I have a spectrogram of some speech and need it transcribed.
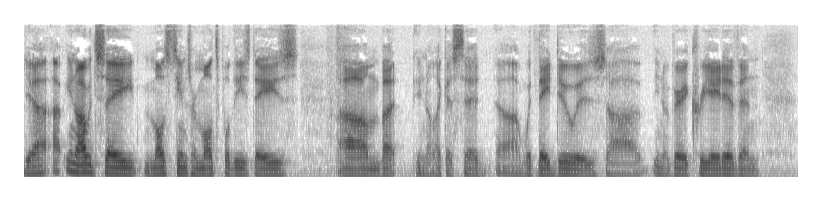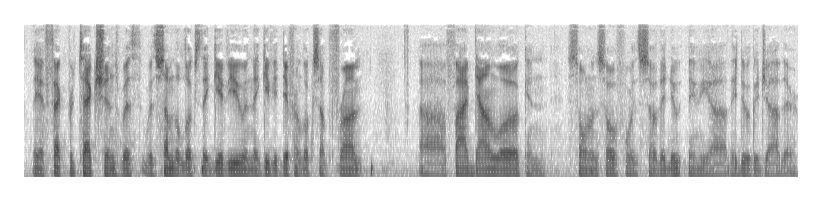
Yeah, you know, I would say most teams are multiple these days, um, but you know, like I said, uh, what they do is uh, you know very creative and they affect protections with with some of the looks they give you, and they give you different looks up front, uh, five down look, and so on and so forth. So they do they uh, they do a good job there.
